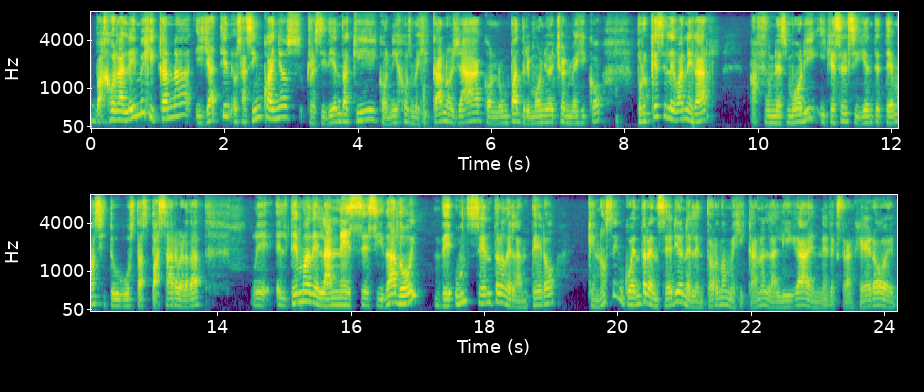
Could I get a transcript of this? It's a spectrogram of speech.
bajo la ley mexicana y ya tiene, o sea, cinco años residiendo aquí con hijos mexicanos ya, con un patrimonio hecho en México, ¿por qué se le va a negar a Funes Mori y que es el siguiente tema si tú gustas pasar, ¿verdad? Eh, el tema de la necesidad hoy de un centro delantero que no se encuentra en serio en el entorno mexicano, en la liga, en el extranjero, en,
